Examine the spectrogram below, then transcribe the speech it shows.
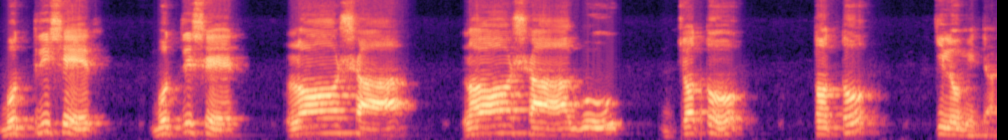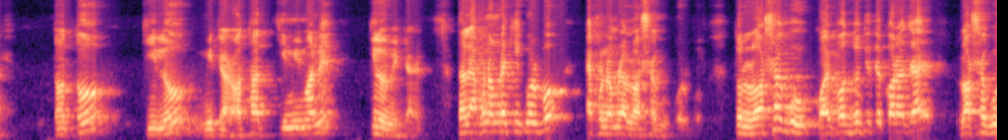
বত্রিশের বত্রিশের লসা, লসাগু যত, তত কিলোমিটার তত কিলোমিটার, অর্থাৎ কিমি মানে কিলোমিটার। তাহলে এখন আমরা কি করব? এখন আমরা লসাগু করব। তো লসাগু কয় পদ্ধতিতে করা যায়? লসাগু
